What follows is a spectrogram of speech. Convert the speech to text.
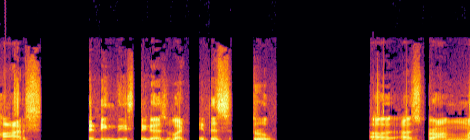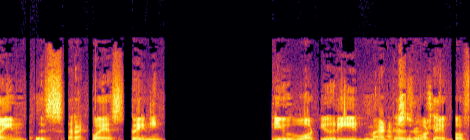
harsh setting these triggers, but it is true. Uh, a strong mind is requires training. You what you read matters. What type of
